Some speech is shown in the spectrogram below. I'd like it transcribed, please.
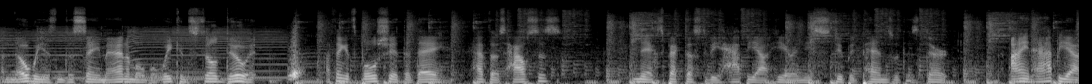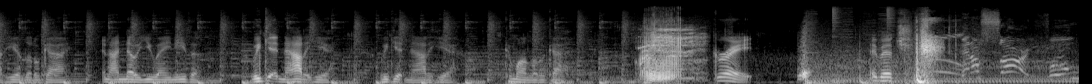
I know we isn't the same animal, but we can still do it. I think it's bullshit that they have those houses, and they expect us to be happy out here in these stupid pens with this dirt. I ain't happy out here, little guy, and I know you ain't either. We getting out of here. We getting out of here. Come on, little guy. Great. Hey, bitch. Man, I'm sorry, fool.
